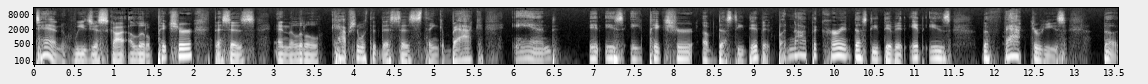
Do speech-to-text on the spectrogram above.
10 we just got a little picture that says and a little caption with it that says think back and it is a picture of dusty divot but not the current dusty divot it is the factories the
